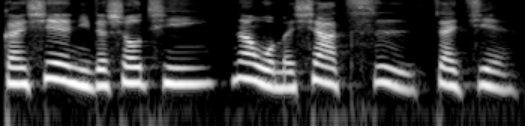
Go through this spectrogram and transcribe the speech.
感谢你的收听，那我们下次再见。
